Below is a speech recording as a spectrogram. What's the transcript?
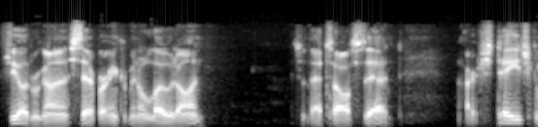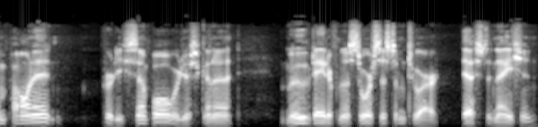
field we're going to set up our incremental load on. So that's all set. Our stage component, pretty simple. We're just going to move data from the source system to our destination,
